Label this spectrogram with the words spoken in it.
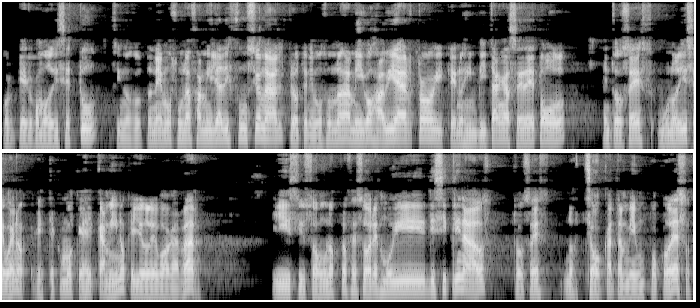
Porque como dices tú, si nosotros tenemos una familia disfuncional, pero tenemos unos amigos abiertos y que nos invitan a hacer de todo, entonces uno dice, bueno, este como que es el camino que yo debo agarrar. Y si son unos profesores muy disciplinados, entonces nos choca también un poco de eso.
